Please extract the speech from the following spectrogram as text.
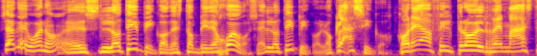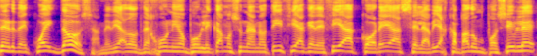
O sea que bueno, es lo típico de estos videojuegos, es lo típico, lo clásico. Corea filtró el remaster de Quake 2. A mediados de junio publicamos una noticia que decía a Corea se le había escapado un posible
